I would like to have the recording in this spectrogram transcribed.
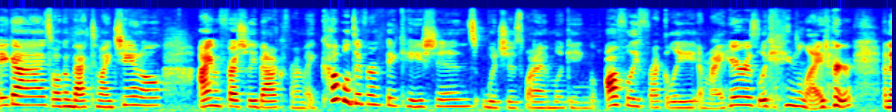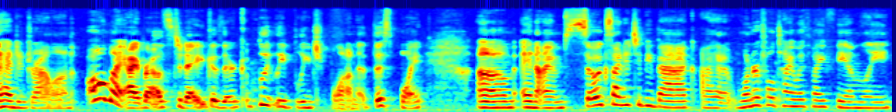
Hey guys, welcome back to my channel. I'm freshly back from a couple different vacations, which is why I'm looking awfully freckly and my hair is looking lighter and I had to draw on all my eyebrows today because they're completely bleached blonde at this point. Um, and I'm so excited to be back. I had a wonderful time with my family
